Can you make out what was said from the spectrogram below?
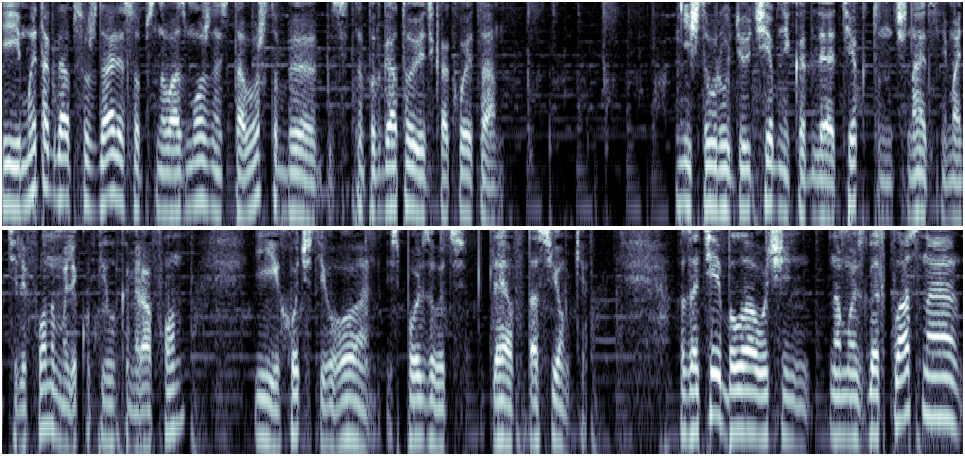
И мы тогда обсуждали, собственно, возможность того, чтобы действительно подготовить какой-то нечто вроде учебника для тех, кто начинает снимать телефоном или купил камерафон и хочет его использовать для фотосъемки. Затея была очень, на мой взгляд, классная.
